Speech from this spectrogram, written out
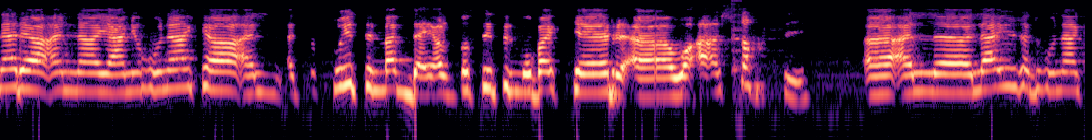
نرى أن يعني هناك التصويت المبدئي التصويت المبكر والشخصي لا يوجد هناك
